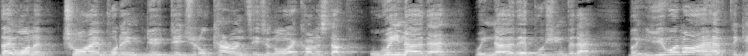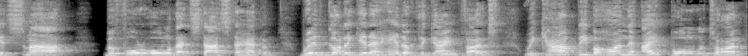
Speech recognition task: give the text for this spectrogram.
they want to try and put in new digital currencies and all that kind of stuff. We know that. We know they're pushing for that. But you and I have to get smart before all of that starts to happen. We've got to get ahead of the game, folks. We can't be behind the eight ball all the time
